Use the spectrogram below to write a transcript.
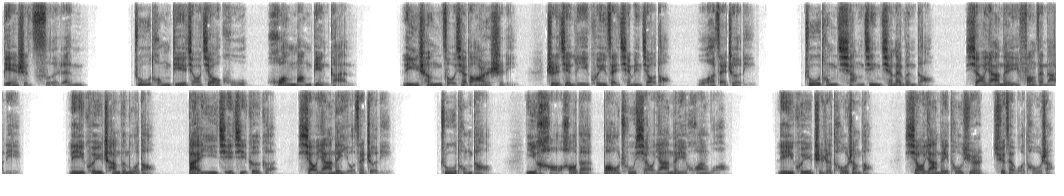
便是此人。”朱仝跌脚叫苦，慌忙便赶，离城走下到二十里，只见李逵在前面叫道。我在这里，朱仝抢进前来问道：“小衙内放在那里？”李逵唱个诺道：“拜一结吉哥哥，小衙内有在这里。”朱仝道：“你好好的抱出小衙内还我。”李逵指着头上道：“小衙内头靴儿却在我头上。”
